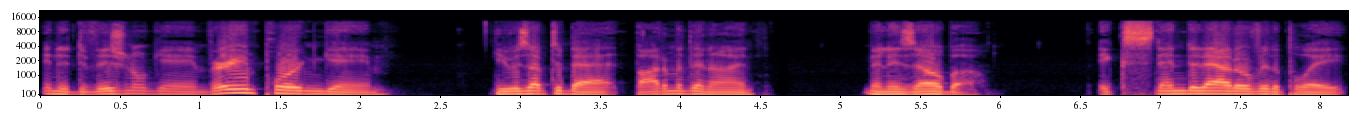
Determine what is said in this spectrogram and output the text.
in a divisional game, very important game. He was up to bat, bottom of the ninth, and his elbow extended out over the plate,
